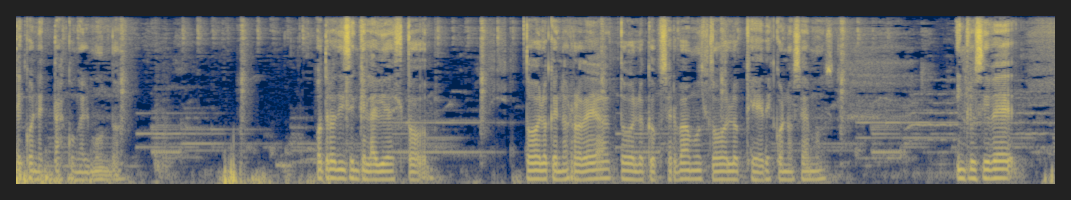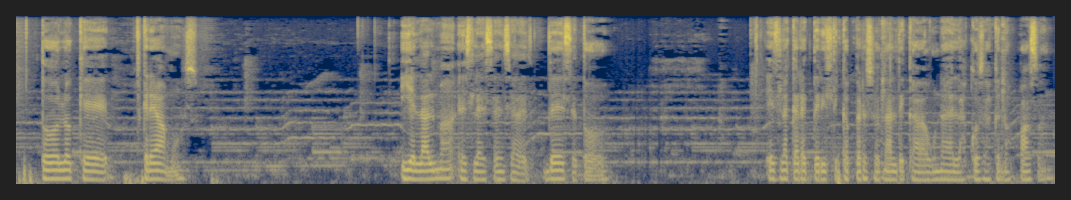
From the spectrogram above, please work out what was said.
te conectas con el mundo. Otros dicen que la vida es todo, todo lo que nos rodea, todo lo que observamos, todo lo que desconocemos, inclusive todo lo que creamos. Y el alma es la esencia de, de ese todo es la característica personal de cada una de las cosas que nos pasan,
